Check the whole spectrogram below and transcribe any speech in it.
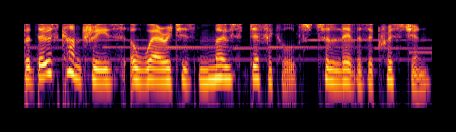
but those countries are where it is most difficult to live as a Christian.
